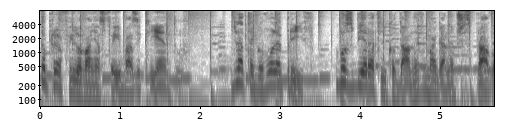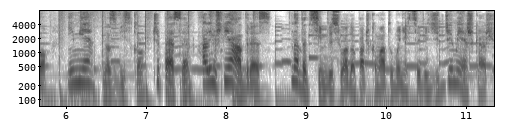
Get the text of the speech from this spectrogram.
do profilowania swojej bazy klientów. Dlatego wolę priv, bo zbiera tylko dane wymagane przez prawo. Imię, nazwisko czy PESEL, ale już nie adres. Nawet SIM wysyła do paczkomatu, bo nie chce wiedzieć, gdzie mieszkasz.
